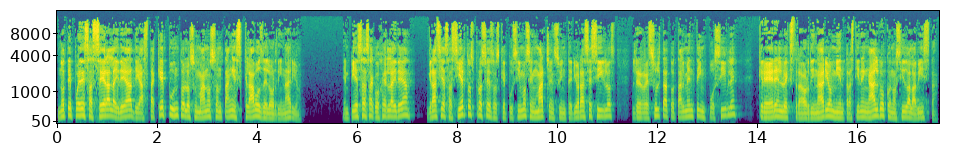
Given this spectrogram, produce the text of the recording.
no te puedes hacer a la idea de hasta qué punto los humanos son tan esclavos del ordinario. ¿Empiezas a coger la idea? Gracias a ciertos procesos que pusimos en marcha en su interior hace siglos, le resulta totalmente imposible creer en lo extraordinario mientras tienen algo conocido a la vista.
